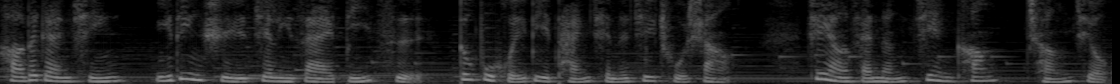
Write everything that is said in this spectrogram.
好的感情一定是建立在彼此都不回避谈钱的基础上，这样才能健康长久。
